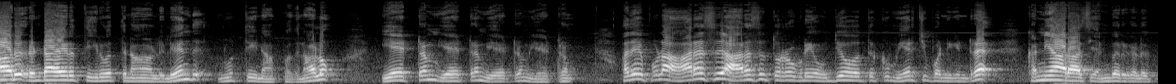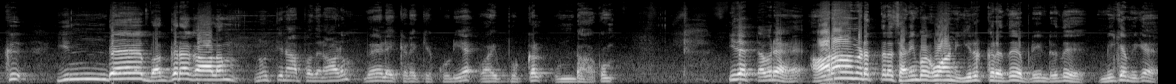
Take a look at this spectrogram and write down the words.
ஆறு ரெண்டாயிரத்தி இருபத்தி நாலுலேருந்து நூற்றி நாற்பது நாளும் ஏற்றம் ஏற்றம் ஏற்றம் ஏற்றம். அதே போல் அரசு அரசு தொடர்புடைய உத்தியோகத்துக்கு முயற்சி பண்ணுகின்ற கன்னியாராசி அன்பர்களுக்கு இந்த வக்ரகாலம் நூற்றி நாற்பது நாளும் வேலை கிடைக்கக்கூடிய வாய்ப்புகள் உண்டாகும். இதை தவிர ஆறாம் இடத்துல சனி பகவான் இருக்கிறது அப்படின்றது மிக மிக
